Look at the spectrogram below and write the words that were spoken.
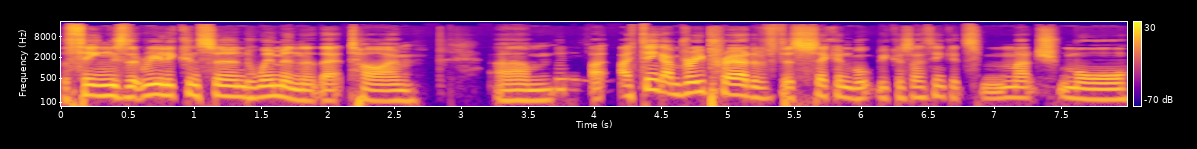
the things that really concerned women at that time. Um, I, I, think I'm very proud of the second book because I think it's much more.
